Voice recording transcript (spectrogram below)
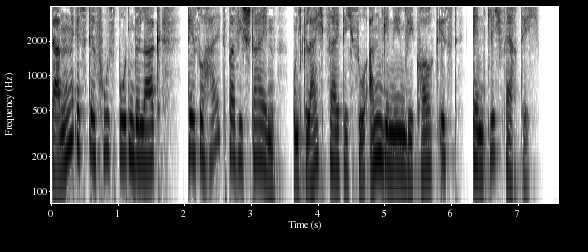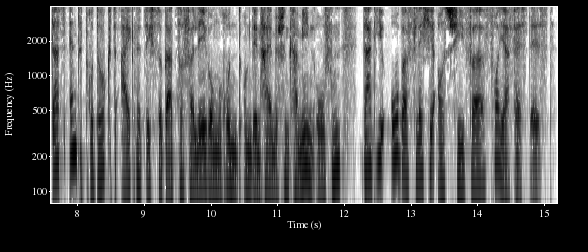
Dann ist der Fußbodenbelag, der so haltbar wie Stein und gleichzeitig so angenehm wie Kork ist, endlich fertig. Das Endprodukt eignet sich sogar zur Verlegung rund um den heimischen Kaminofen, da die Oberfläche aus Schiefer feuerfest ist.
